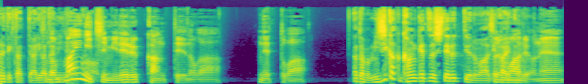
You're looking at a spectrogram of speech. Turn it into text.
れてきたってありがたい。毎日見れる感っていうのが、ネットは。あとやっぱ短く完結してるっていうのはでかいそれもあるよね。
